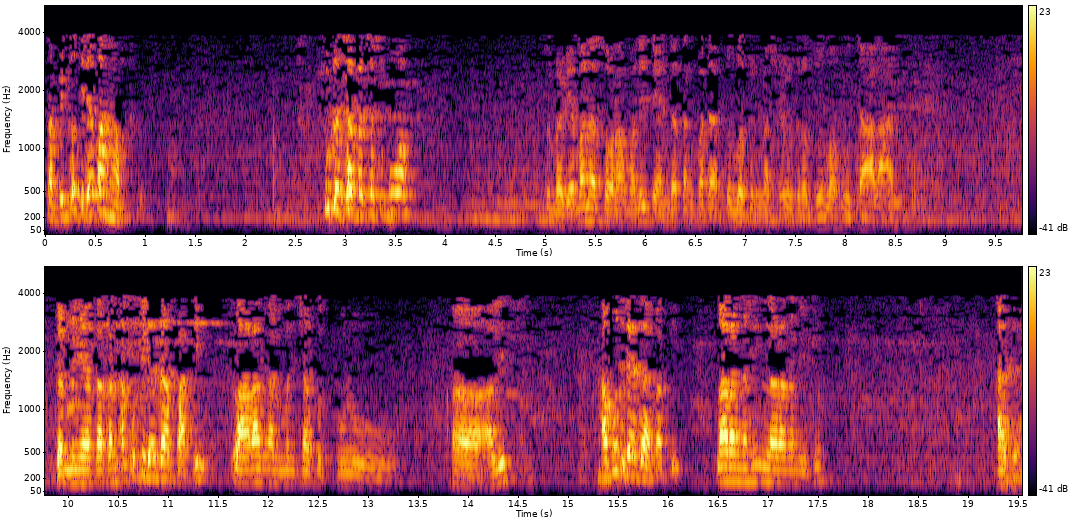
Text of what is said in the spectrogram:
tapi kau tidak paham. Sudah saya semua. Sebagaimana seorang wanita yang datang pada Abdullah bin Mas'ud radhiyallahu taala dan menyatakan aku tidak dapati larangan mencabut bulu uh, alis. Aku tidak dapati larangan ini larangan itu. Ada.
